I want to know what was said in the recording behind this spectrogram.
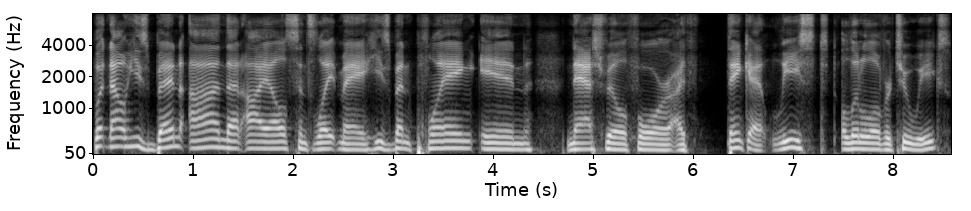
But now he's been on that IL since late May. He's been playing in Nashville for I think at least a little over two weeks.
